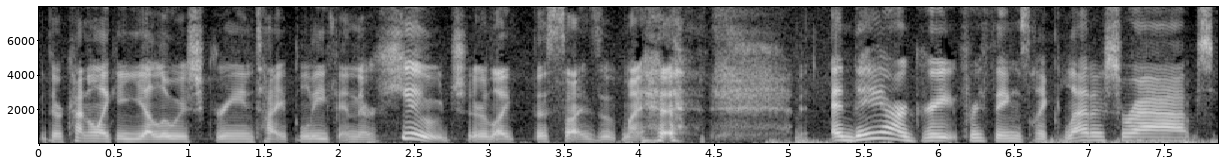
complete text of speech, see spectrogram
they're kind of like a yellowish green type leaf and they're huge. They're like the size of my head. And they are great for things like lettuce wraps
